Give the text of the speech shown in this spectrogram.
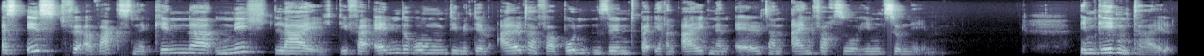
Es ist für erwachsene Kinder nicht leicht, die Veränderungen, die mit dem Alter verbunden sind, bei ihren eigenen Eltern einfach so hinzunehmen. Im Gegenteil,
